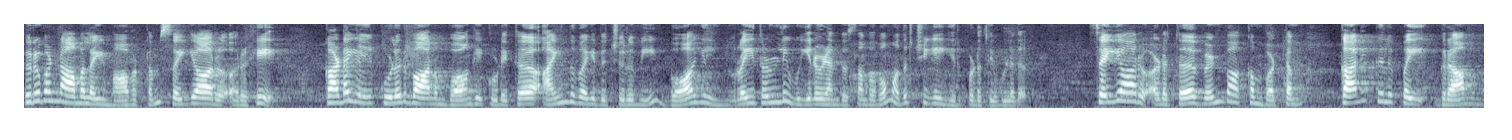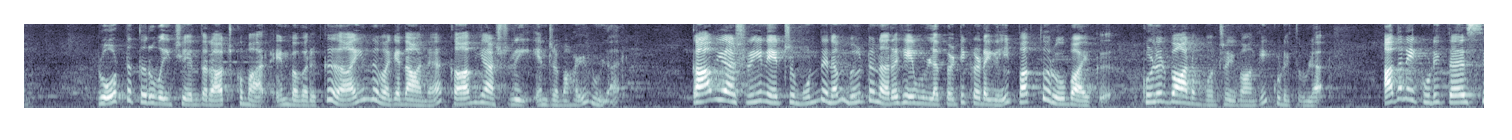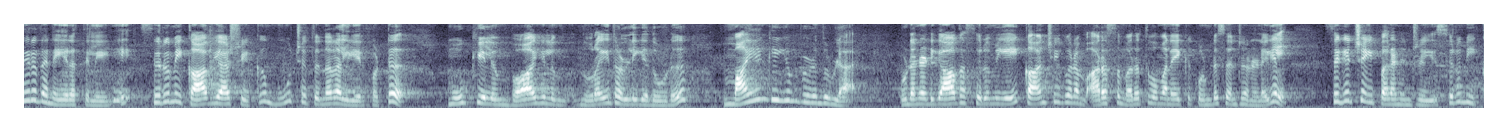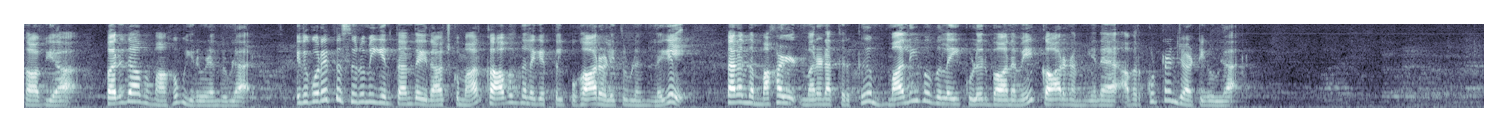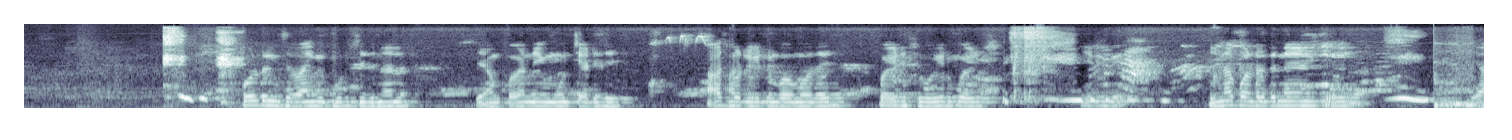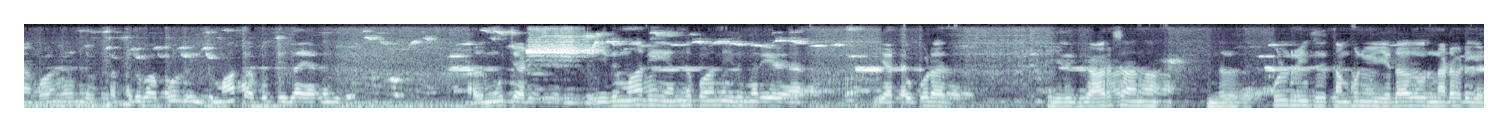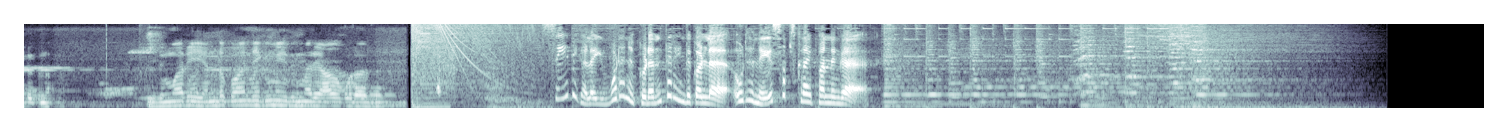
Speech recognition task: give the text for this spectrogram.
திருவண்ணாமலை மாவட்டம் செய்யாறு அருகே கடையில் குளிர்பானம் வாங்கி குடித்த ஐந்து வயது சிறுமி வாயில் நுரைதள்ளி உயிரிழந்த சம்பவம் அதிர்ச்சியை ஏற்படுத்தியுள்ளது. செய்யாறு அடுத்த வெண்பாக்கம் வட்டம் கனிக்கிலுப்பை கிராமம் ரோட்டு தெருவைச் சேர்ந்த ராஜ்குமார் என்பவருக்கு ஐந்து வயதான காவ்யாஸ்ரீ என்ற மகள் உள்ளார். காவ்யாஸ்ரீ நேற்று முன்தினம் வீட்டின் அருகே உள்ள பெட்டிக்கடையில் பத்து ரூபாய்க்கு குளிர்பானம் ஒன்றை வாங்கி குடித்துள்ளார். அதனை குடித்த சிறிது நேரத்திலேயே சிறுமி காவ்யாஸ்ரீக்கு மூச்சு திணறல் ஏற்பட்டு மூக்கிலும் வாயிலும் நுரை தள்ளியதோடு மயங்கியும் விழுந்துள்ளார். உடனடியாக சிறுமியை காஞ்சிபுரம் அரசு மருத்துவமனைக்கு கொண்டு சென்ற நிலையில் சிகிச்சை பலனின்றி சிறுமி காவ்யா பரிதாபமாக உயிரிழந்துள்ளார். இதுகுறித்து சிறுமியின் தந்தை ராஜ்குமார் காவல் நிலையத்தில் புகார் அளித்துள்ள நிலையில் தனது மகள் மரணத்திற்கு மலிவு விலை குளிர்பானமே காரணம் என அவர் குற்றஞ்சாட்டியுள்ளார் கூல்ட்ரிங்க்ஸ் வாங்கி குடிச்சதுனால என் குழந்தைங்க மூச்சு அடிச்சு ஹாஸ்பிட்டல் கிட்ட போகும்போது போயிடுச்சு உயிர் போயிடுச்சு. இருக்கு. என்ன பண்ணுறதுன்னு எனக்கு தெரியும் என் குழந்தை இந்த பத்து ரூபா கூல்ட்ரிங்க்ஸ் மாத்தா பிடிச்சி தான் இறந்துது அது மூச்சு அடிச்சு இருந்துச்சு இது மாதிரி எந்த குழந்தையும் இது மாதிரி இறக்கக்கூடாது. இதுக்கு அரசாங்கம் இந்த கூல்ட்ரிங்க்ஸ் கம்பெனி ஏதாவது ஒரு நடவடிக்கை எடுக்கணும். இது மாதிரி எந்த குழந்தைக்குமே இது மாதிரி ஆகக்கூடாது. செய்திகளை உடனுக்குடன் தெரிந்து கொள்ள உடனே சப்ஸ்கிரைப் பண்ணுங்க.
